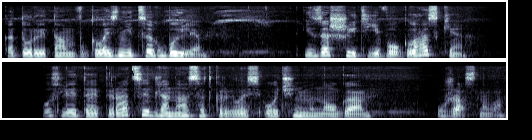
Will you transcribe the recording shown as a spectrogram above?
которые там в глазницах были, и зашить его глазки, после этой операции для нас открылось очень много ужасного.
